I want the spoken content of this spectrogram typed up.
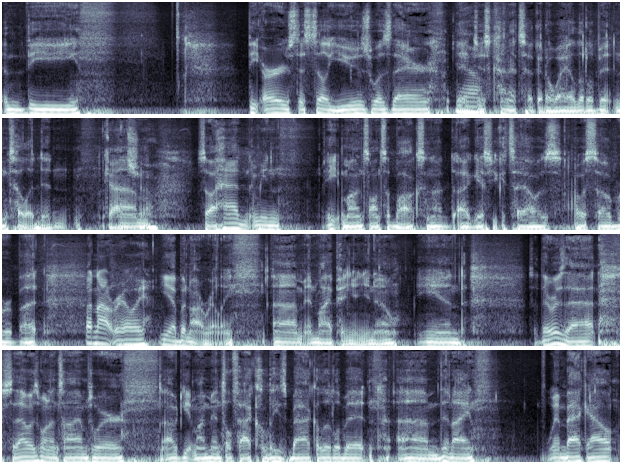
the the urge to still use was there. Yeah. It just kind of took it away a little bit until it didn't. Gotcha. Um, so I had, I mean, eight months on Suboxone. I, I guess you could say I was I was sober, but But not really. yeah, but not really, um, in my opinion, you know. And so there was that. So that was one of the times where I would get my mental faculties back a little bit. Um, then I went back out,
